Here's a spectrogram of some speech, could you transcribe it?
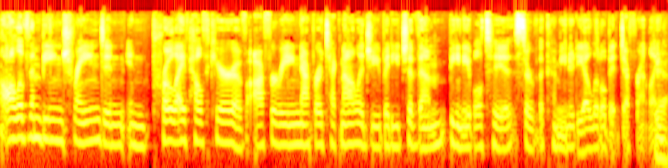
all of them being trained in, in pro-life healthcare of offering NAPRO technology, but each of them being able to serve the community a little bit differently. Yeah.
